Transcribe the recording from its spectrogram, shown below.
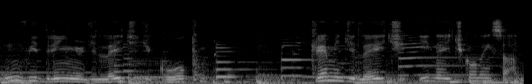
um vidrinho de leite de coco, creme de leite e leite condensado.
